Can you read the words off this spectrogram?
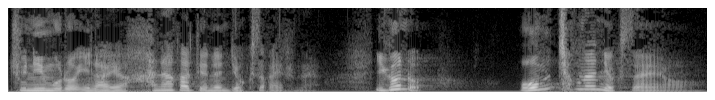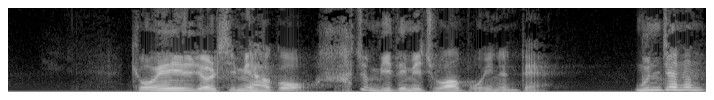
주님으로 인하여 하나가 되는 역사가 일어나요. 이건 엄청난 역사예요. 교회 일 열심히 하고 아주 믿음이 좋아 보이는데 문제는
